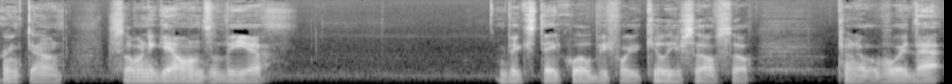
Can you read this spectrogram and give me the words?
drink down so many gallons of the uh, big DayQuil before you kill yourself. So, trying to avoid that.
